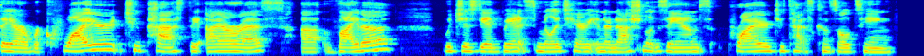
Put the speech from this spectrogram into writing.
They are required to pass the IRS uh, VITA, which is the Advanced Military International Exams, prior to tax consulting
